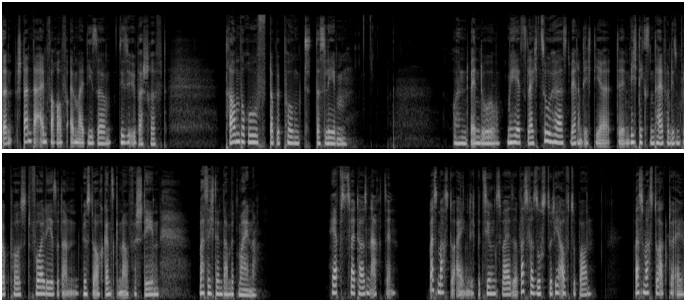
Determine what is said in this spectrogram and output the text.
dann stand da einfach auf einmal diese, diese Überschrift. Traumberuf, Doppelpunkt, das Leben. Und wenn du mir jetzt gleich zuhörst, während ich dir den wichtigsten Teil von diesem Blogpost vorlese, dann wirst du auch ganz genau verstehen, was ich denn damit meine. Herbst 2018. Was machst du eigentlich, beziehungsweise was versuchst du dir aufzubauen? Was machst du aktuell?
